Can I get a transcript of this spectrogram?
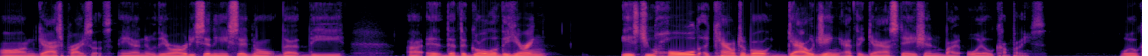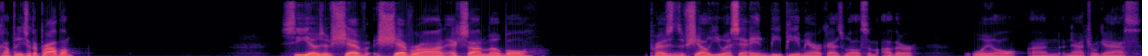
on gas prices, and they're already sending a signal that the uh, eh, that the goal of the hearing is to hold accountable gouging at the gas station by oil companies. Oil companies are the problem. CEOs of Chev- Chevron, ExxonMobil, presidents of Shell USA and BP America, as well as some other oil and natural gas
